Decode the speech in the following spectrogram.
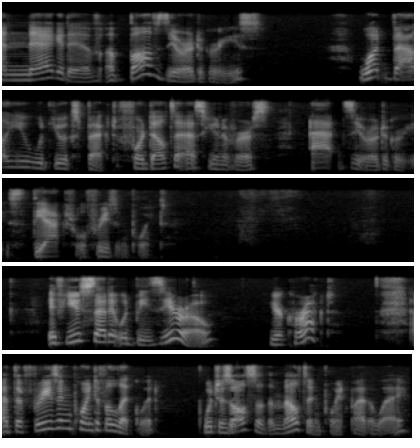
and negative above 0 degrees, what value would you expect for delta S universe at 0 degrees, the actual freezing point? If you said it would be 0, you're correct. At the freezing point of a liquid, which is also the melting point, by the way,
